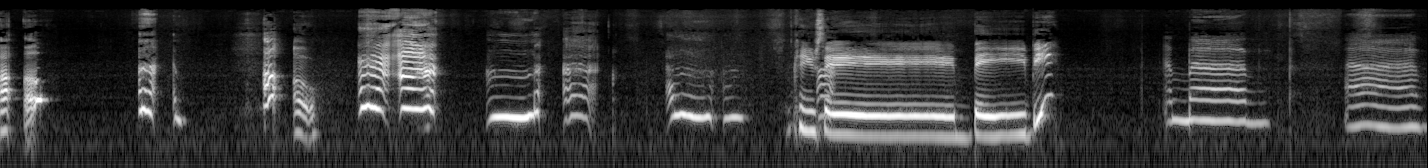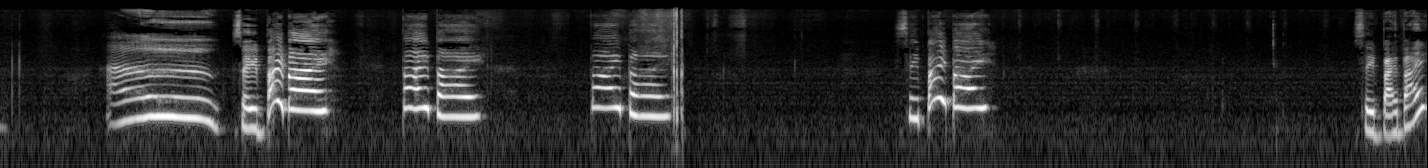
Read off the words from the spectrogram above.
Uh oh. Uh oh. Can you say baby? Um, um, oh. Say bye bye. Bye bye. Bye bye. Say bye bye. Say bye bye.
